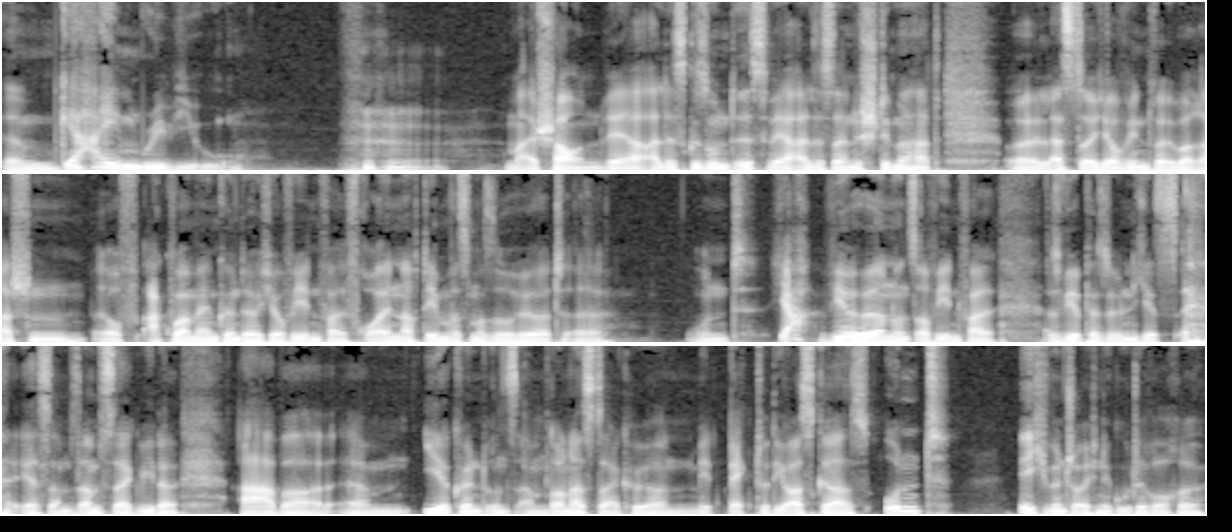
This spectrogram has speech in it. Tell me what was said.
ähm, Geheim-Review. mal schauen, wer alles gesund ist, wer alles seine Stimme hat. Äh, lasst euch auf jeden Fall überraschen. Auf Aquaman könnt ihr euch auf jeden Fall freuen, nach dem, was man so hört. Äh, und ja, wir hören uns auf jeden Fall, also wir persönlich jetzt erst am Samstag wieder, aber ähm, ihr könnt uns am Donnerstag hören mit Back to the Oscars und ich wünsche euch eine gute Woche.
